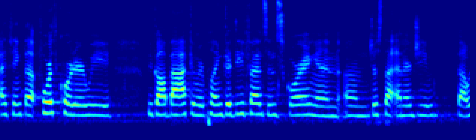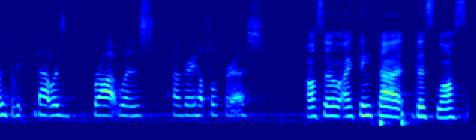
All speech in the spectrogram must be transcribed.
I think that fourth quarter we we got back and we were playing good defense and scoring, and um, just that energy that was that was brought was um, very helpful for us. Also, I think that this loss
